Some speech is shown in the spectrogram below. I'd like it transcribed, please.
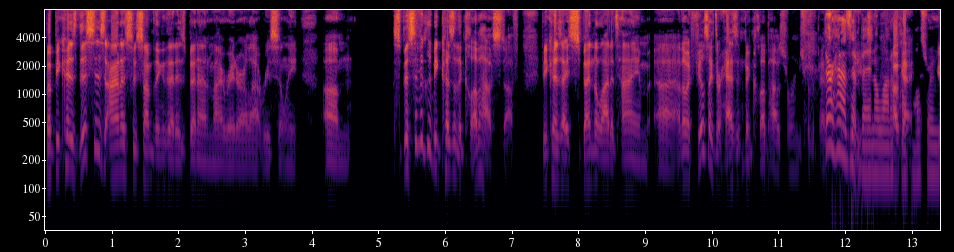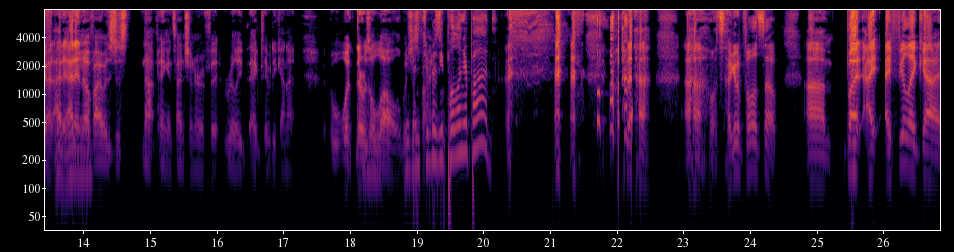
but because this is honestly something that has been on my radar a lot recently. Um, specifically because of the clubhouse stuff because i spend a lot of time uh, although it feels like there hasn't been clubhouse rooms for the past There hasn't weeks. been a lot of Okay, clubhouse rooms. Good. I, I didn't know if I was just not paying attention or if it really activity kind of what there was a Mm, lull, You've which been is too busy pulling your pod. but uh, uh, well, it's not gonna pull itself. Um, but I, I feel like uh,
